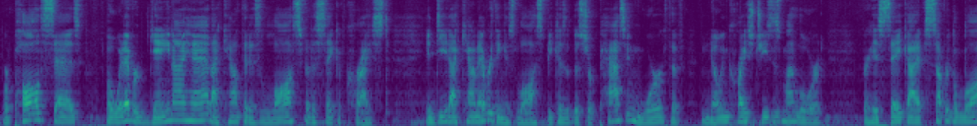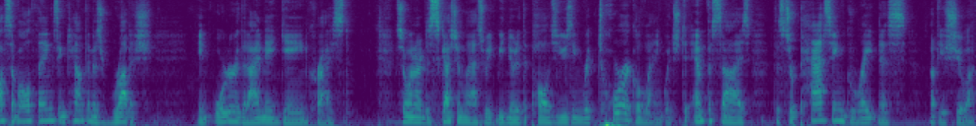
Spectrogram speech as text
where Paul says, But whatever gain I had, I count that as loss for the sake of Christ. Indeed, I count everything as loss because of the surpassing worth of knowing Christ Jesus my Lord. For his sake I have suffered the loss of all things and count them as rubbish, in order that I may gain Christ so, in our discussion last week, we noted that Paul is using rhetorical language to emphasize the surpassing greatness of Yeshua.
